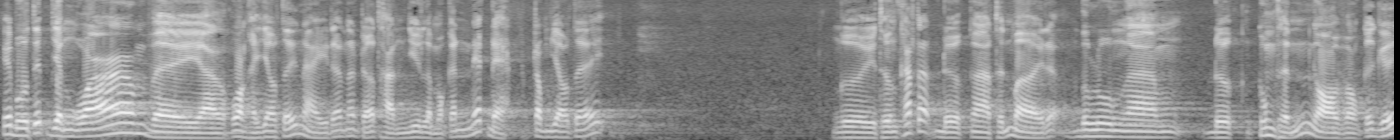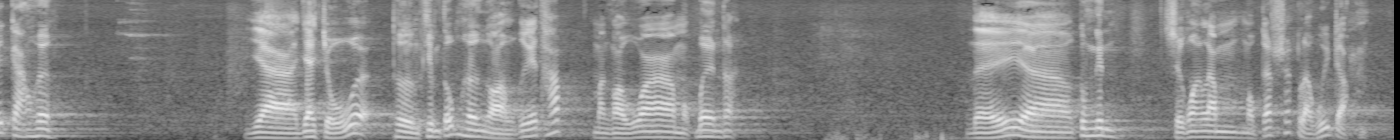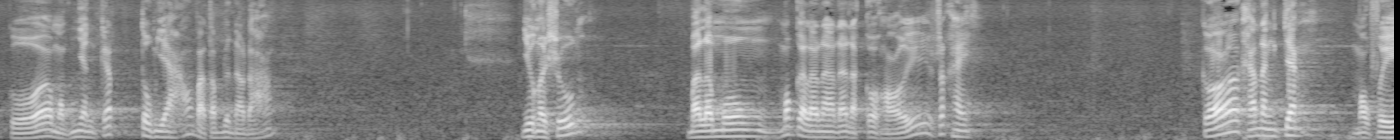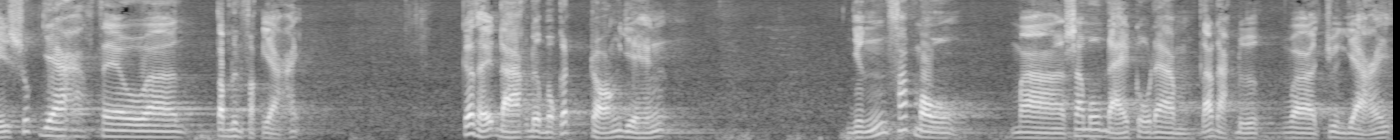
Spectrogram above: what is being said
cái mô tiếp văn hóa về à, quan hệ giao tế này đó nó trở thành như là một cái nét đẹp trong giao tế. Người thượng khách đó, được à, thỉnh mời đó luôn luôn à, được cung thỉnh ngồi vào cái ghế cao hơn. Và gia chủ thường khiêm tốn hơn ngồi một cái ghế thấp mà ngồi qua một bên thôi. Để cung nghinh sự quan lâm một cách rất là quý trọng của một nhân cách tôn giáo và tâm linh nào đó. Vừa ngồi xuống, bà la môn mokkalana đã đặt câu hỏi rất hay. Có khả năng chăng một vị xuất gia theo à, tâm linh phật dạy có thể đạt được một cách trọn vẹn những pháp màu mà sa môn đại cồ đàm đã đạt được và truyền dạy?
